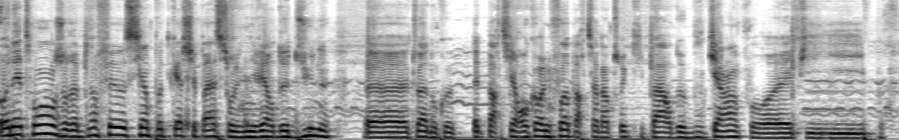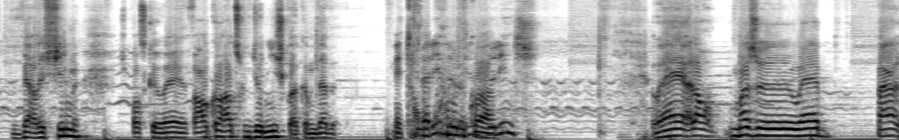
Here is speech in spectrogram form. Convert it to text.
Honnêtement, j'aurais bien fait aussi un podcast, je sais pas, sur l'univers de Dune. Euh, tu vois, donc euh, peut-être partir encore une fois, partir d'un truc qui part de bouquins pour euh, et puis pour, vers les films. Je pense que ouais, enfin encore un truc de niche quoi, comme d'hab. Mais valides le film de Lynch? Ouais, alors moi je ouais pas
